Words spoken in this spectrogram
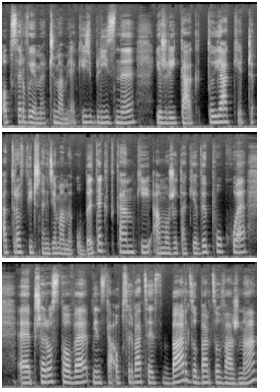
Obserwujemy, czy mamy jakieś blizny, jeżeli tak, to jakie, czy atroficzne, gdzie mamy ubytek tkanki, a może takie wypukłe, e, przerostowe, więc ta obserwacja jest bardzo, bardzo ważna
